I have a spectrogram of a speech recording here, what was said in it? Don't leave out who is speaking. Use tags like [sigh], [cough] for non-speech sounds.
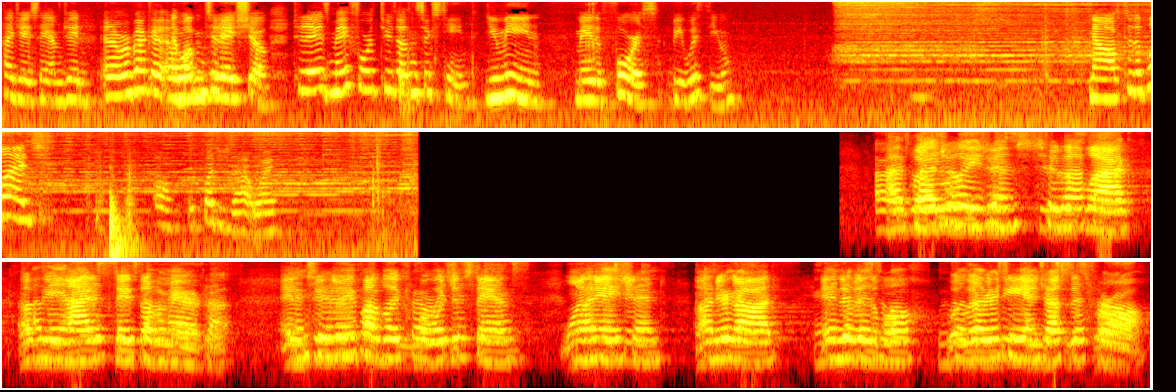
Speaker 1: Hi, Jason. I'm Jaden.
Speaker 2: And I'm Rebecca, and,
Speaker 1: And welcome to today's show.
Speaker 2: Today is May 4th, 2016.
Speaker 1: You mean, may the force be with you. Now off to the pledge.
Speaker 2: Oh, the pledge is that way.
Speaker 3: I pledge allegiance to the flag of the United States of America and to the republic for which it stands, one nation, under God, indivisible, with liberty and justice for all.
